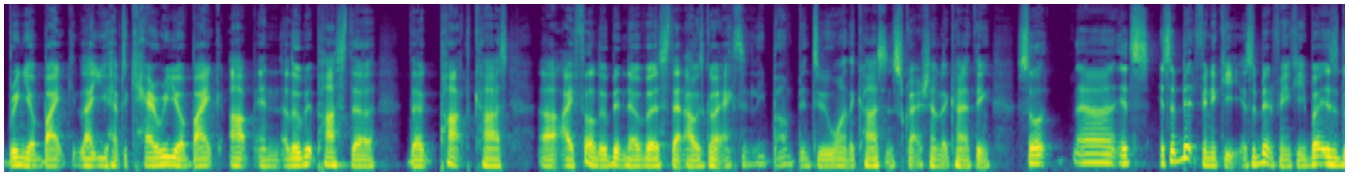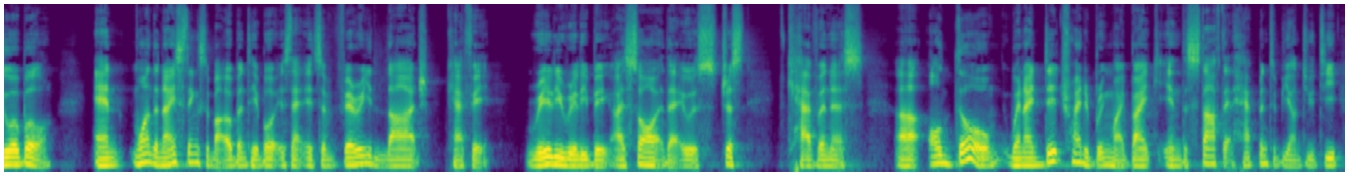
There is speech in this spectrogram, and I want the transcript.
bring your bike, like you have to carry your bike up and a little bit past the the parked cars uh, I felt a little bit nervous that I was going to accidentally bump into one of the cars and scratch them, that kind of thing. So uh, it's it's a bit finicky. It's a bit finicky, but it's doable. And one of the nice things about Urban Table is that it's a very large cafe, really really big. I saw that it was just cavernous. Uh, although when I did try to bring my bike in, the staff that happened to be on duty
